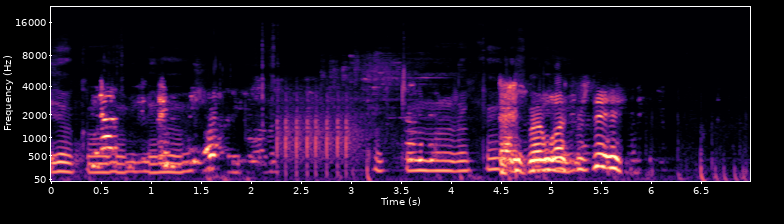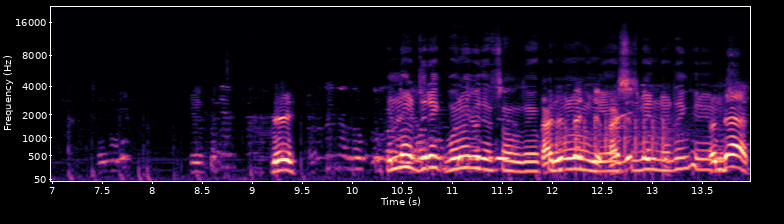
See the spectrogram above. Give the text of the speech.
Bir dakika orada birileri var. Bak tam olarak da Ben kaçmıştı. Ne? Bunlar direkt bana bir de sallıyor. Kurban ya. Siz beni nereden görüyorsunuz? Önder.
